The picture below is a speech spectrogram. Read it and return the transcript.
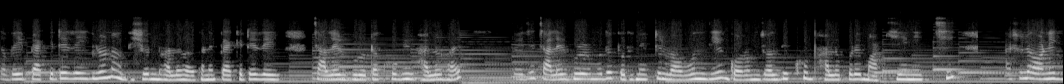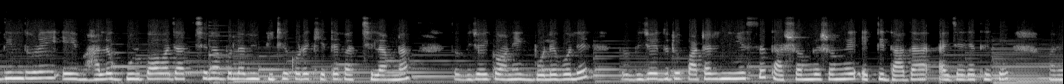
তবে এই প্যাকেটের এইগুলো না ভীষণ ভালো হয়। মানে প্যাকেটের এই চালের গুঁড়োটা খুবই ভালো হয়। তো এই যে চালের গুঁড়োর মধ্যে প্রথমে একটু লবণ দিয়ে গরম জল দিয়ে খুব ভালো করে মাখিয়ে নিচ্ছি। আসলে অনেক দিন ধরেই এই ভালো গুড় পাওয়া যাচ্ছে না বলে আমি পিঠে করে খেতে পাচ্ছিলাম না। তো বিজয়কে অনেক বলে বলে, তো বিজয় দুটো পাটারি নিয়ে এসছে, তার সঙ্গে সঙ্গে একটি দাদা এক জায়গা থেকে মানে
